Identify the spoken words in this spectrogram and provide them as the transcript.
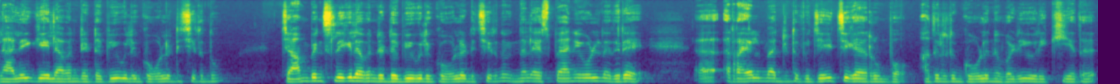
ലാലിഗയിൽ അവന്റെ ഡെബ്യൂവിൽ ഗോളടിച്ചിരുന്നു. ചാമ്പ്യൻസ് ലീഗിൽ അവന്റെ ഡെബ്യൂവിൽ ഗോളടിച്ചിരുന്നു. ഇന്നലെ എസ്പാനിയോളിനെതിരെ റയൽ മാഡ്രിഡ് വിജയിച്ച് കയറുമ്പോൾ അതിലൊരു ഗോളിന് വഴിയൊരുക്കിയത്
